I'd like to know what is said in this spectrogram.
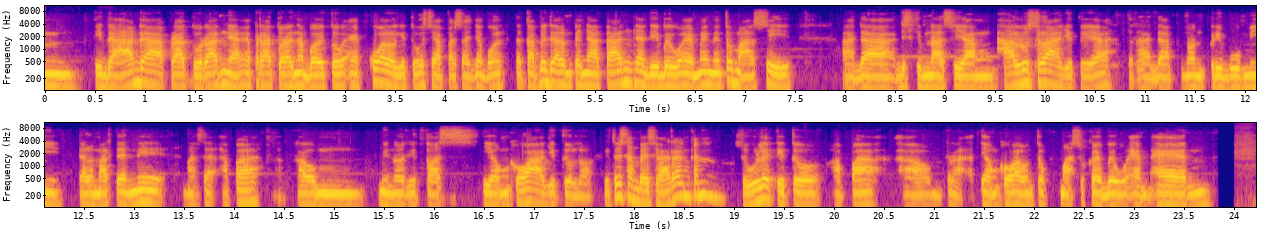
tidak ada peraturannya eh, peraturannya bahwa itu equal gitu siapa saja boleh. Tetapi dalam kenyataannya di BUMN itu masih ada diskriminasi yang halus lah gitu ya terhadap non pribumi dalam artian ini masa apa kaum minoritas Tionghoa gitu loh. Itu sampai sekarang kan sulit itu apa um, Tionghoa untuk masuk ke BUMN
